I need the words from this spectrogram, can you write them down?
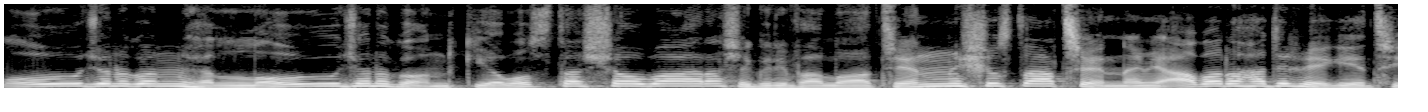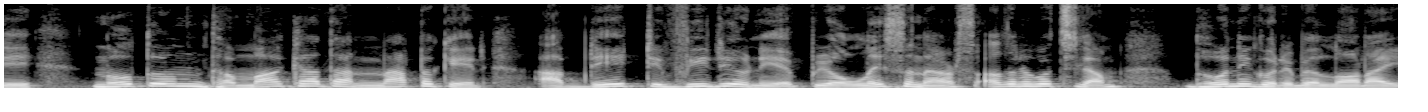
হ্যালো জনগণ হ্যালো জনগণ, কি অবস্থা সবার? আশা করি ভালো আছেন, সুস্থ আছেন। আমি আবারও হাজির হয়ে গিয়েছি নতুন ধামাকাদার নাটকের আপডেট ভিডিও নিয়ে। প্রিয় লিসেনার্স আলোচনা করছিলাম ধনী গরিবের লড়াই।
